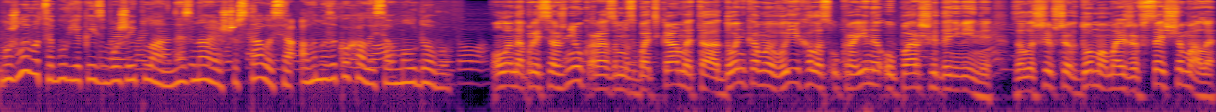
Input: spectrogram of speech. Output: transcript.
Можливо, це був якийсь божий план. Не знаю, що сталося, але ми закохалися в Молдову. Олена Присяжнюк разом з батьками та доньками виїхала з України у перший день війни, залишивши вдома майже все, що мали.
